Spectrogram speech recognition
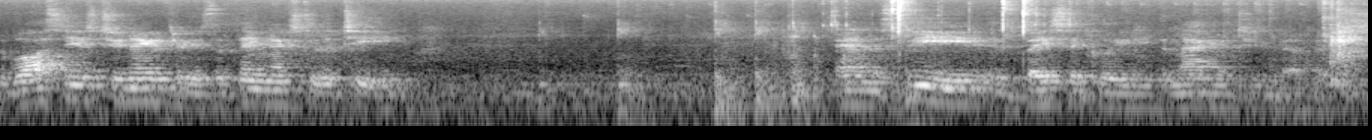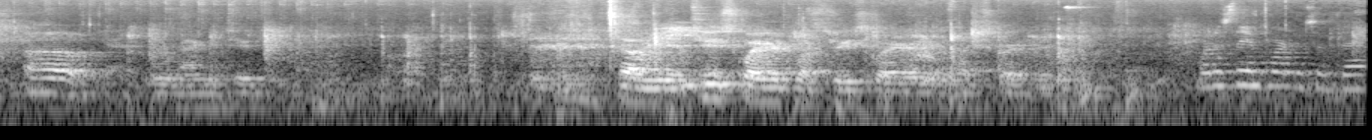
The velocity is two negative three, it's the thing next to the t. And the speed is basically the magnitude of it, Oh, the magnitude. So we did two squared plus three squared, it was like square root. What is the importance of that?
